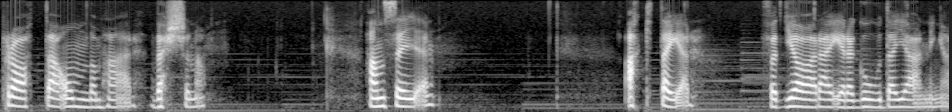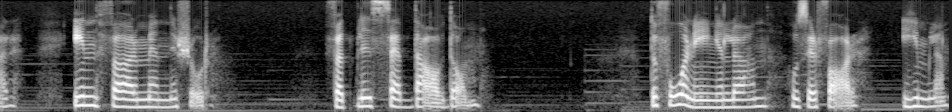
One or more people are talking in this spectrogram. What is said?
prata om de här verserna. Han säger Akta er för att göra era goda gärningar inför människor för att bli sedda av dem. Då får ni ingen lön hos er far i himlen.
